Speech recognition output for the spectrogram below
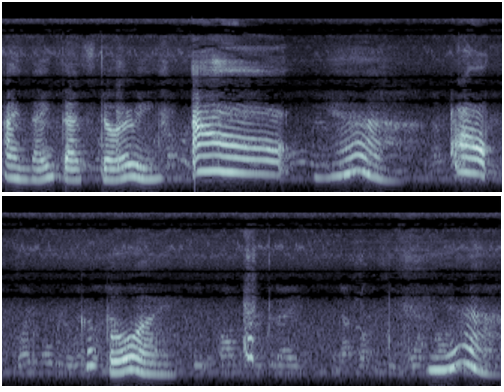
I like that story. Yeah. Good boy. Yeah. Yeah.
